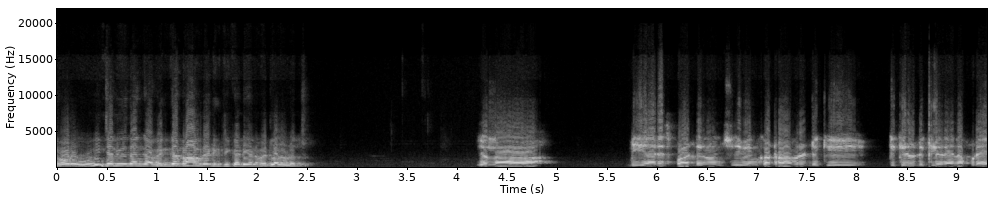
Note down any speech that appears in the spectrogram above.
ఎవరు ఊహించని విధంగా వెంకటరామరెడ్డికి టికెట్ ఇవ్వడం ఎట్లా చూడొచ్చు? ఇలా బీఆర్ఎస్ పార్టీ నుంచి వెంకటరామరెడ్డికి టికెట్ డిక్లేర్ అయినప్పుడే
